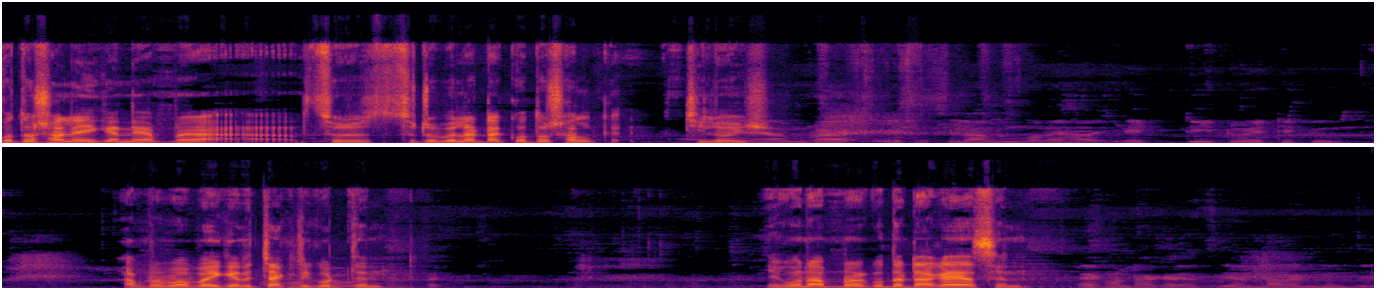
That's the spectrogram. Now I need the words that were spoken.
কত সালে এখানে আপনার ছোটবেলাটা কত সাল ছিল? আমরা এসেছিলাম মনে হয় এইটটি টু এইটি টু আপনার বাবা এখানে চাকরি করতেন? এখন আপনার কোথায় ঢাকায় আছেন? এখন ঢাকায় আছি আর নারায়ণগঞ্জে।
